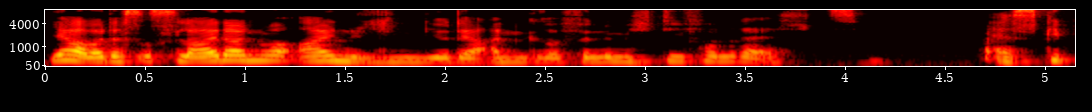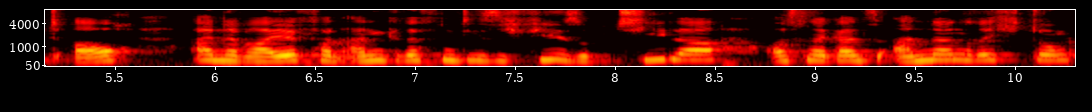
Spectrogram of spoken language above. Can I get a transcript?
Ja, aber das ist leider nur eine Linie der Angriffe, nämlich die von rechts. Es gibt auch eine Reihe von Angriffen, die sich viel subtiler aus einer ganz anderen Richtung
